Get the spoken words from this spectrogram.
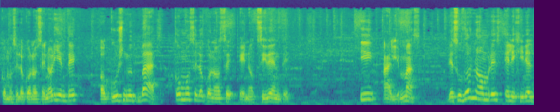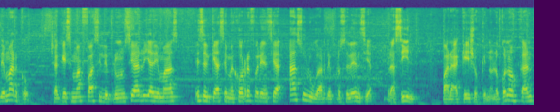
como se lo conoce en Oriente, o Kushnut Bat, como se lo conoce en Occidente. Y alguien más. De sus dos nombres elegiré el de Marco, ya que es más fácil de pronunciar y además es el que hace mejor referencia a su lugar de procedencia, Brasil. Para aquellos que no lo conozcan,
